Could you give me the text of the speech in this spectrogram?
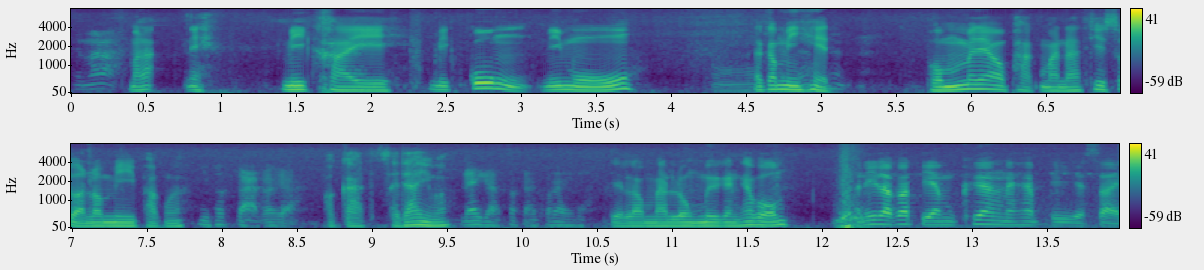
เห็นไหมล่ะมาละนี่มีไข่ มีกุ้ง มีหมู แล้วก็มีเห็ด ผมไม่ได้เอาผักมานะที่สวนเรามีผักมามีผักกาดนะกะผักกาดใส่ได้อยู่มั้งได้กะผักกาดก็ได้กะเดี๋ยวเรามาลงมือกันครับผม อันนี้เราก็เตรียมเครื่องนะครับ ที่จะใส่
